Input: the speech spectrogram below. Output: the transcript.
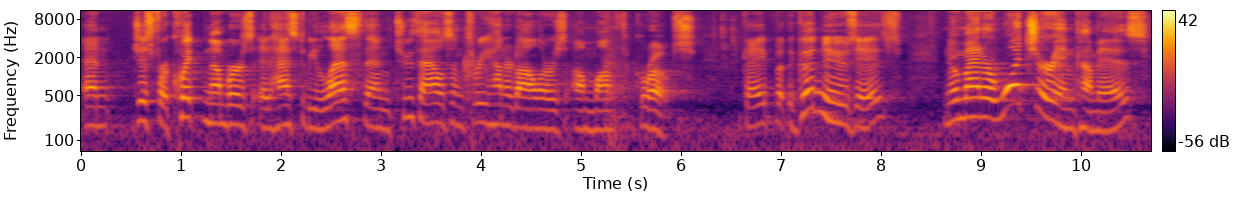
And just for quick numbers, it has to be less than $2,300 a month gross. Okay, but the good news is no matter what your income is,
